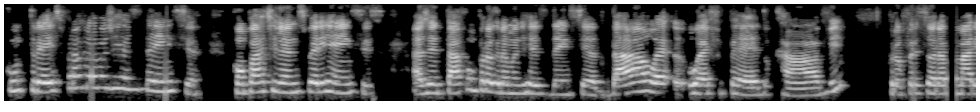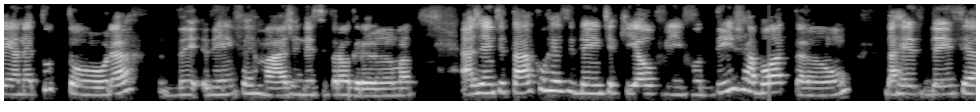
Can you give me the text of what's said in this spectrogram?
com três programas de residência, compartilhando experiências. A gente está com o um programa de residência da UFPE do CAVE, professora Mariana é tutora de, de enfermagem desse programa. A gente está com residente aqui ao vivo de Jaboatão, da residência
